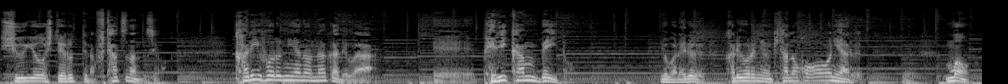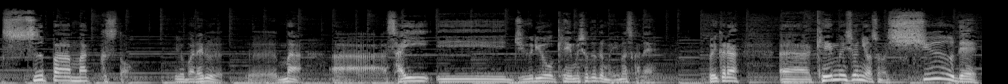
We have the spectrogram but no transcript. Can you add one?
収容しているっていうのは2つなんですよ。カリフォルニアの中では、えー、ペリカンベイと呼ばれるカリフォルニアの北の方にあるもうスーパーマックスと呼ばれるまあ最重量刑務所とでも言いますかねそれから刑務所にはその州で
